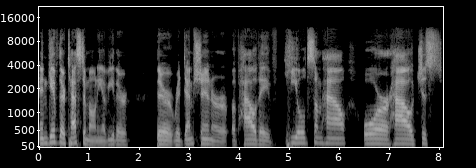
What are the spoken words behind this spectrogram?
and give their testimony of either their redemption or of how they've healed somehow or how just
